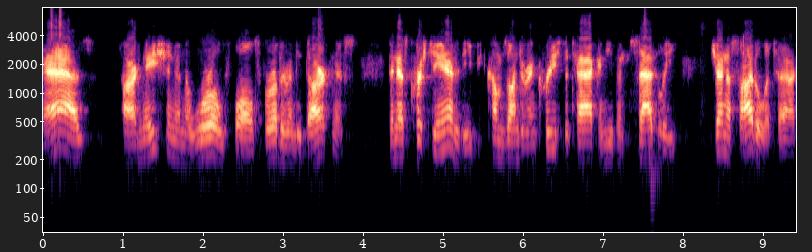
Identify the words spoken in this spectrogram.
as our nation and the world falls further into darkness, and as Christianity becomes under increased attack and even sadly genocidal attack,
